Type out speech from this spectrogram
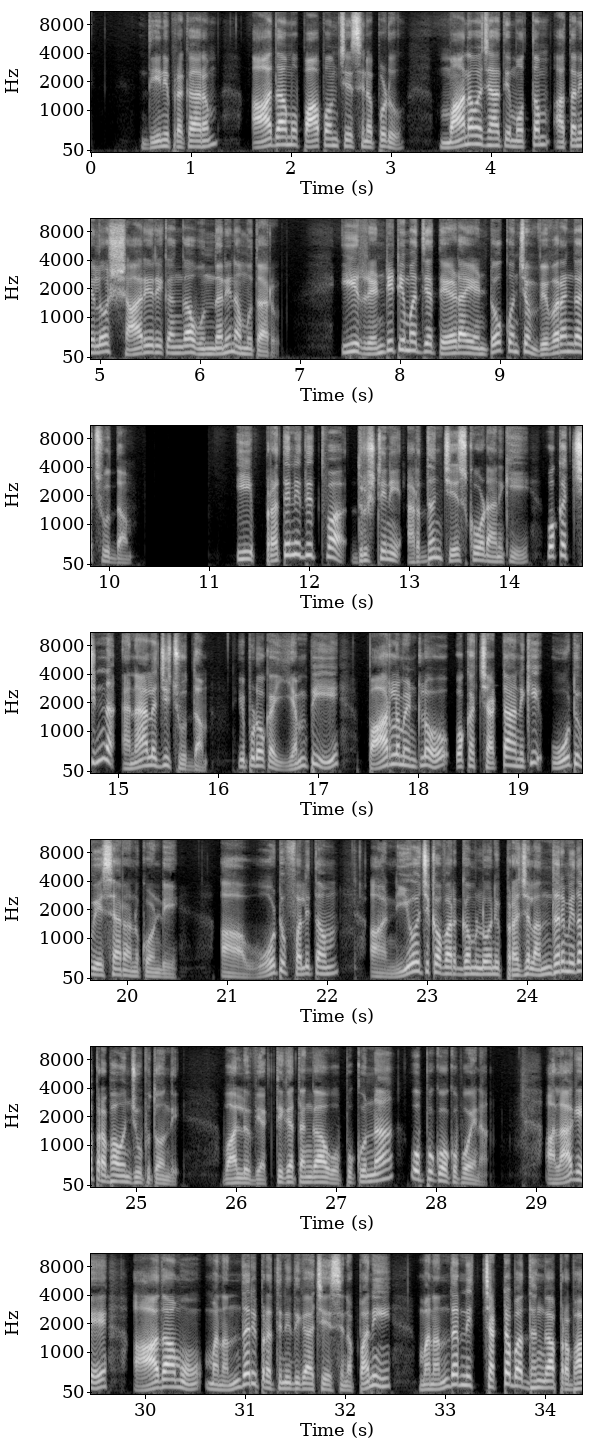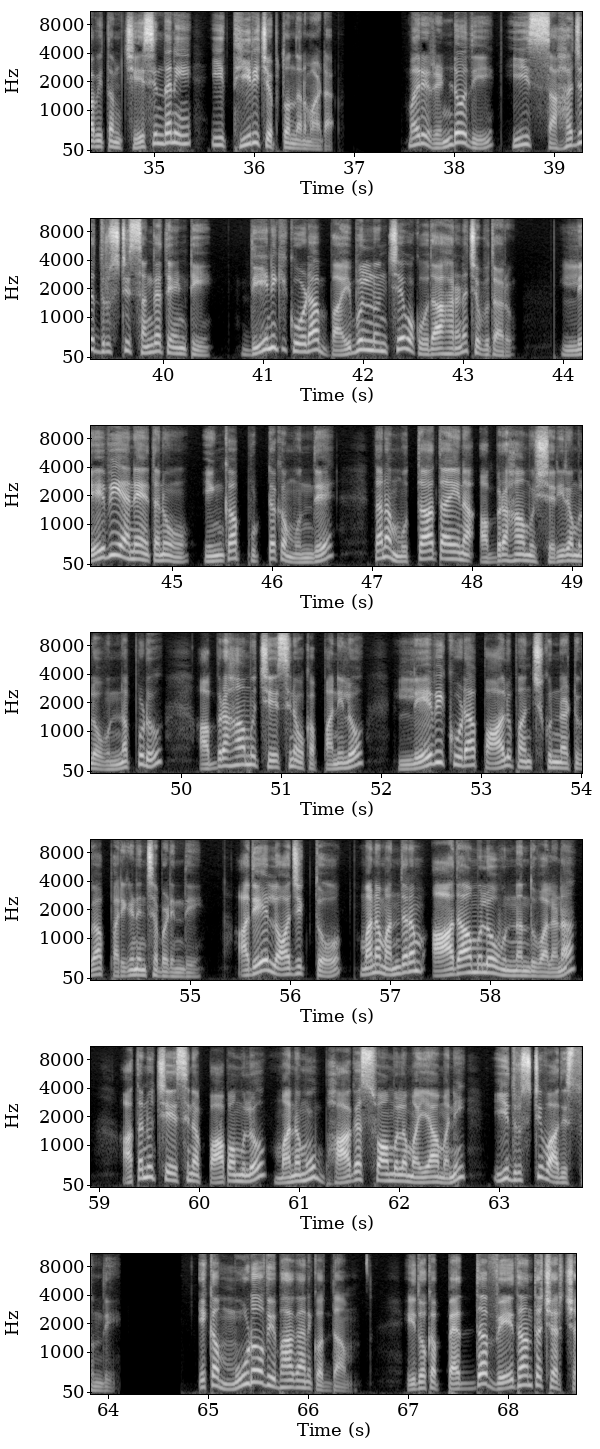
దీని ప్రకారం ఆదాము పాపం చేసినప్పుడు మానవజాతి మొత్తం అతనిలో శారీరకంగా ఉందని నమ్ముతారు. ఈ రెండిటి మధ్య తేడా ఏంటో కొంచెం వివరంగా చూద్దాం. ఈ ప్రతినిధిత్వ దృష్టిని అర్థం చేసుకోవడానికి ఒక చిన్న అనాలజీ చూద్దాం. ఇప్పుడు ఒక ఎంపీ పార్లమెంట్లో ఒక చట్టానికి ఓటు వేశారనుకోండి ఆ ఓటు ఫలితం ఆ నియోజకవర్గంలోని ప్రజలందరి మీద ప్రభావం చూపుతోంది. వాళ్ళు వ్యక్తిగతంగా ఒప్పుకున్నా ఒప్పుకోకపోయినా. అలాగే ఆదాము మనందరి ప్రతినిధిగా చేసిన పని మనందర్ని చట్టబద్ధంగా ప్రభావితం చేసిందని ఈ థీరి చెప్తోందనమాట మరి రెండోది ఈ సహజ దృష్టి సంగతేంటి? దీనికి కూడా బైబుల్ నుంచే ఒక ఉదాహరణ చెబుతారు. లేవి అనే అతను ఇంకా పుట్టక ముందే తన ముత్తాత అయిన అబ్రహాము శరీరంలో ఉన్నప్పుడు అబ్రహాము చేసిన ఒక పనిలో లేవి కూడా పాలు పంచుకున్నట్టుగా పరిగణించబడింది. అదే లాజిక్తో మనమందరం ఆదాములో ఉన్నందువలన అతను చేసిన పాపములో మనము భాగస్వాములమయ్యామని ఈ దృష్టి వాదిస్తుంది. ఇక మూడో విభాగానికొద్దాం ఇదొక పెద్ద వేదాంత చర్చ.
